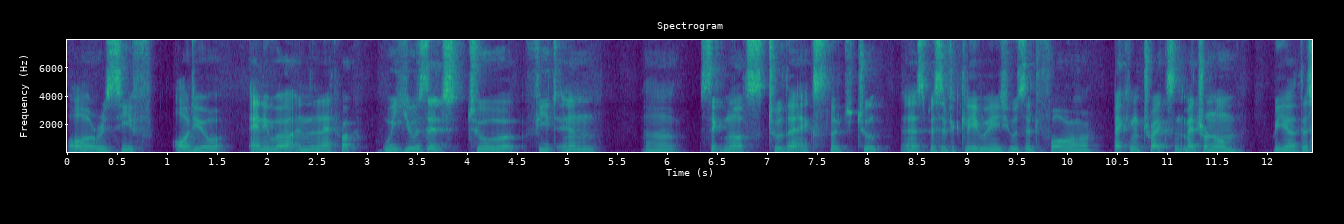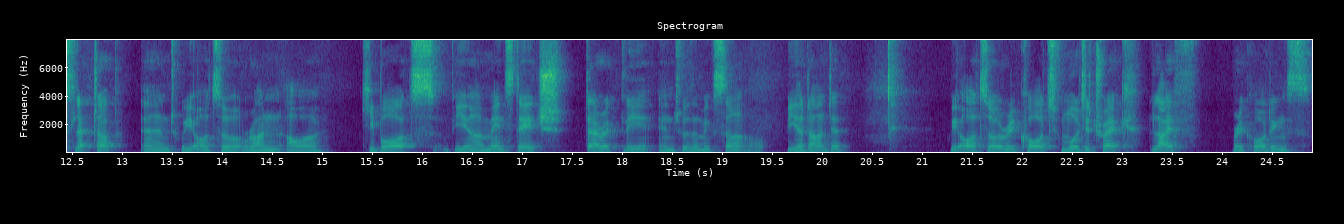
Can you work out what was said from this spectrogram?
or receive audio anywhere in the network. We use it to feed in uh, signals to the X32. Uh, specifically, we use it for backing tracks and metronome via this laptop. And we also run our keyboards via MainStage directly into the mixer via Dante. We also record multi-track live recordings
